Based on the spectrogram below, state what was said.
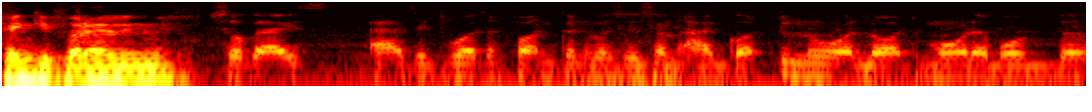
thank you for having me so guys as it was a fun conversation i got to know a lot more about the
